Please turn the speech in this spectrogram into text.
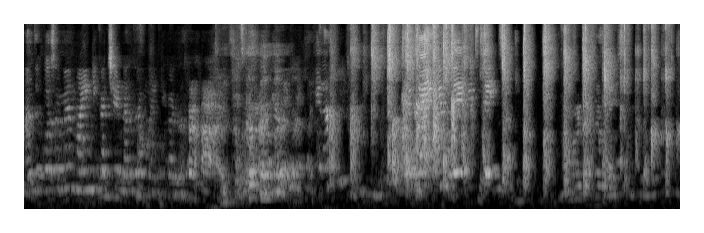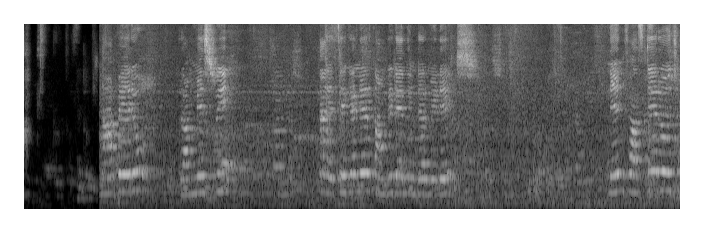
అందుకోసమే మా ఇంటికి వచ్చేయండి అందరం మా ఇంటికి నా పేరు రమ్యశ్రీ. నా సెకండ్ ఇయర్ కంప్లీట్ అయింది ఇంటర్మీడియట్ నేను ఫస్ట్ డే రోజు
